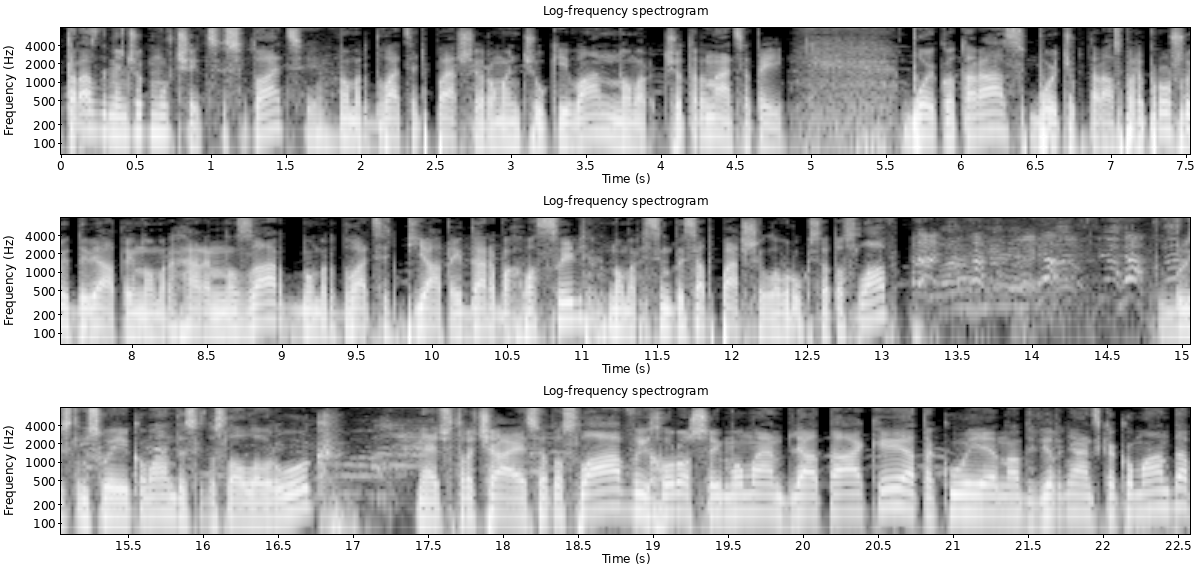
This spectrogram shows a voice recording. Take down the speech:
Тарас Дем'янчук мовчить цій ситуації. Номер 21 Романчук Іван, номер 14 Бойко Тарас, Бойчук Тарас, перепрошую. 9 номер Герен Назар, номер 25 Дербах Василь, номер 71 Лаврук Святослав. Футболістом своєї команди Святослав Лаврук. М'яч втрачає Святослав. І хороший момент для атаки. Атакує надвірнянська команда.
